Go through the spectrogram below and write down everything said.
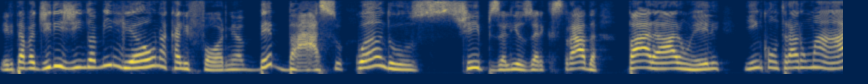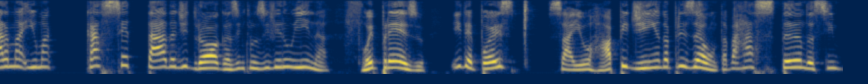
Ele estava dirigindo a milhão na Califórnia, bebaço, quando os chips ali, os Eric Estrada, pararam ele e encontraram uma arma e uma cacetada de drogas, inclusive heroína. Foi preso. E depois saiu rapidinho da prisão, tava arrastando assim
